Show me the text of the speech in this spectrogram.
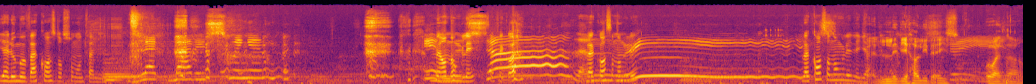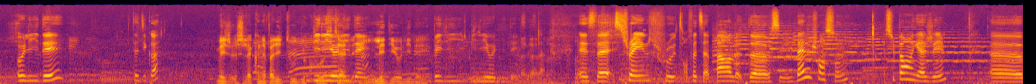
Il y a le mot vacances dans son nom de famille. Black body swinging. Mais en anglais, ça fait quoi Vacances en anglais Vacances en anglais, les gars. Lady Holidays, au hasard. Holiday. T'as dit quoi Mais je, je la connais pas du tout. Du coup, Billie Holiday. Lady Holiday. Billy, Billy Holiday, c'est ça. Et c'est Strange Fruit. En fait, ça parle de. C'est une belle chanson, super engagée. Euh,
